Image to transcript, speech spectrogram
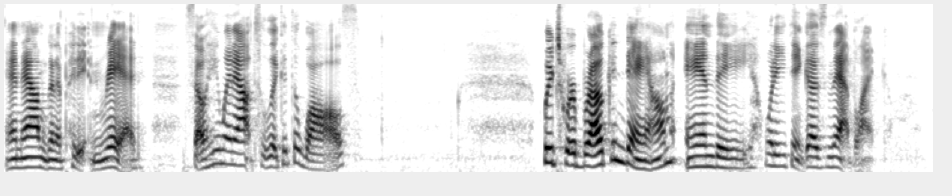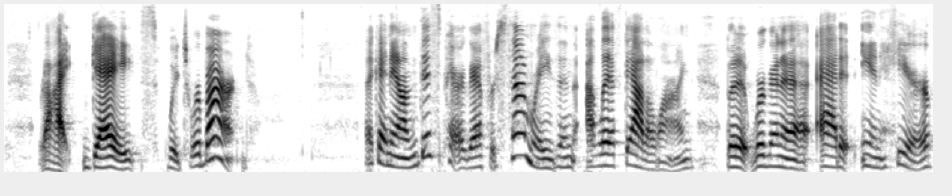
And now I'm going to put it in red. So he went out to look at the walls, which were broken down, and the, what do you think goes in that blank? Right, gates, which were burned. Okay, now in this paragraph, for some reason, I left out a line, but we're going to add it in here.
